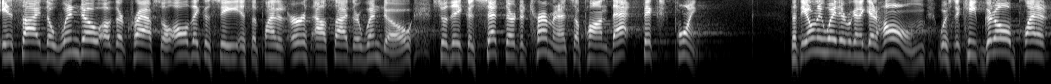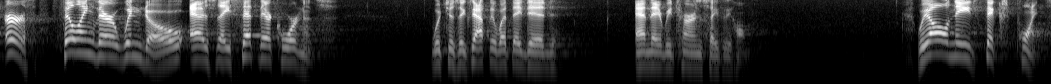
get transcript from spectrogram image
inside the window of their craft. So all they could see is the planet earth outside their window so they could set their determinants upon that fixed point. That the only way they were going to get home was to keep good old planet earth filling their window as they set their coordinates which is exactly what they did and they returned safely home. We all need fixed points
